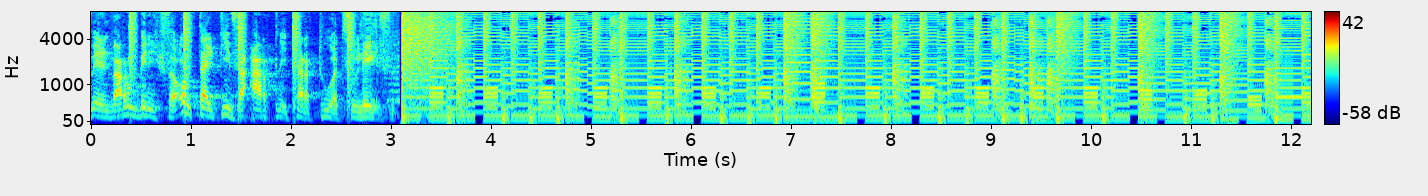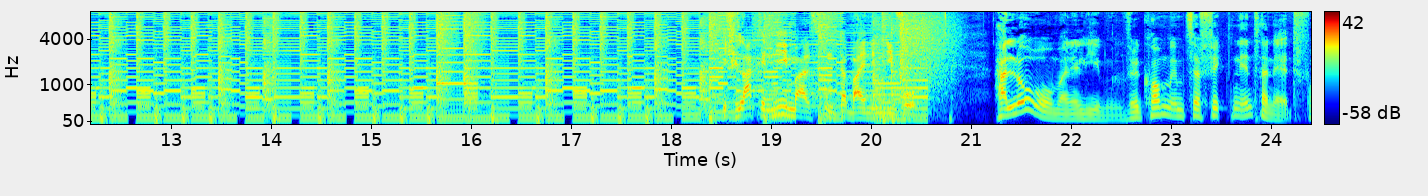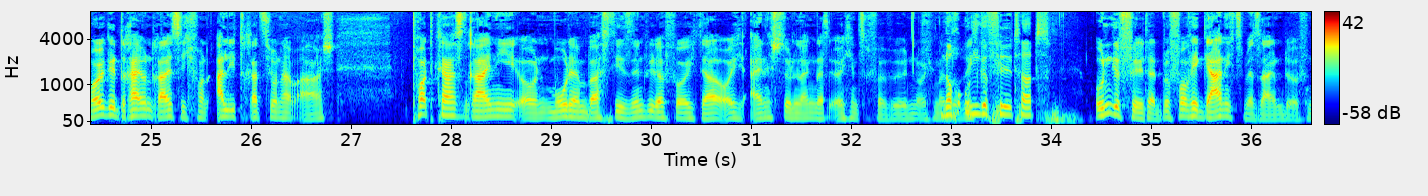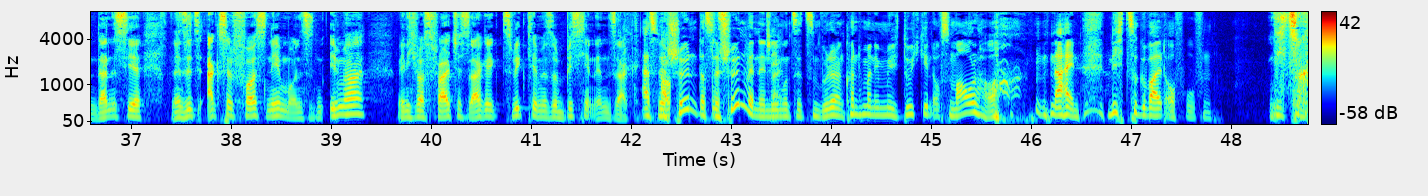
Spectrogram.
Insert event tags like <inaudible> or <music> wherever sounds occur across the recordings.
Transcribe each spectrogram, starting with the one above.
Willen, warum bin ich verurteilt, diese Art Literatur zu lesen? Ich lache niemals unter meinem Niveau. Hallo, meine Lieben. Willkommen im zerfickten Internet. Folge 33 von Alliteration am Arsch. Podcast Reini und Modem Basti sind wieder für euch da, euch eine Stunde lang das Öhrchen zu verwöhnen. Euch mal Noch so ungefiltert. Ungefiltert, bevor wir gar nichts mehr sagen dürfen. Dann ist hier, dann sitzt Axel Voss neben uns. Und immer, wenn ich was Falsches sage, zwickt er mir so ein bisschen in den Sack. Es wäre Au- schön, das wäre schön, wenn er neben uns sitzen würde, dann könnte man ihm nämlich durchgehend aufs Maul hauen. <laughs> Nein, nicht zu Gewalt aufrufen. Nicht zu,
